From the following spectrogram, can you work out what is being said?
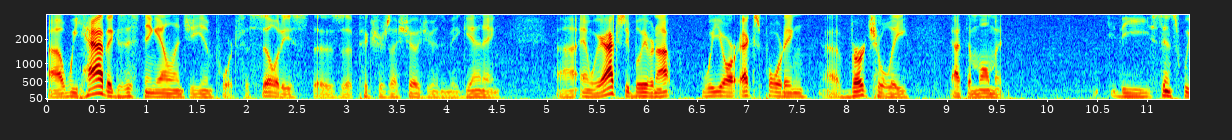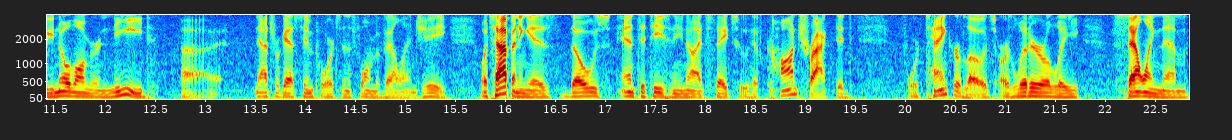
Uh, we have existing LNG import facilities, those uh, pictures I showed you in the beginning. Uh, and we actually, believe it or not, we are exporting uh, virtually at the moment. The Since we no longer need uh, natural gas imports in the form of LNG, what's happening is those entities in the United States who have contracted for tanker loads are literally selling them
